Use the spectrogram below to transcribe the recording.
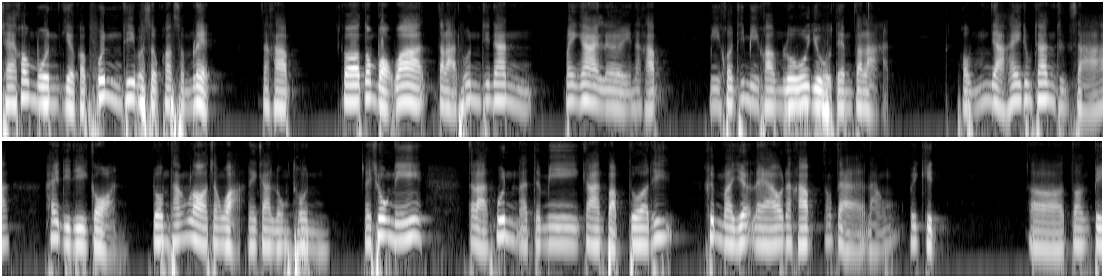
ชร์ข้อมูลเกี่ยวกับหุ้นที่ประสบความสำเร็จนะครับ ก็ต้องบอกว่าตลาดหุ้นที่นั่นไม่ง่ายเลยนะครับ มีคนที่มีความรู้อยู่เต็มตลาด ผมอยากให้ทุกท่านศึกษาให้ดีๆก่อน รวมทั้งรอจังหวะในการลงทุน ในช่วงนี้ตลาดหุ้นอาจจะมีการปรับตัวที่ขึ้นมาเยอะแล้วนะครับ ตั้งแต่หลังวิกฤตออตอนปี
